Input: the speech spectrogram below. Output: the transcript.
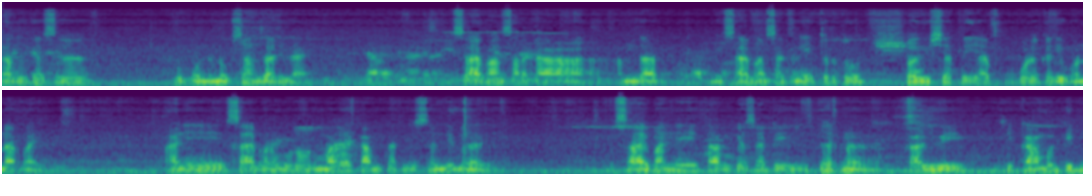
तालुक्याचं खूप मोठं नुकसान झालेलं आहे. साहेबांसारखा आमदार आणि साहेबांसारखं नेतृत्व भविष्यातही या पुढे कधी होणार नाही. आणि साहेबांबरोबर मला काम करण्याची संधी मिळाली. साहेबांनी तालुक्यासाठी धरणं कालवे जी कामं केली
